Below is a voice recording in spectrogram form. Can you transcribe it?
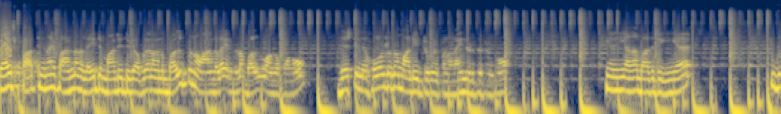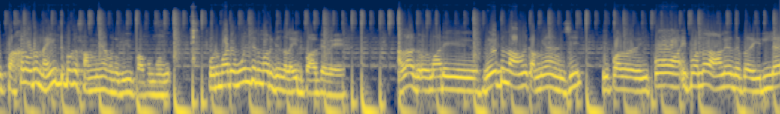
கேஸ் பார்த்தீங்கன்னா இப்போ அண்ணன் அந்த லைட்டு மாட்டிட்டு இருக்காப்புல நாங்கள் அந்த பல்பு நான் வாங்கலை என்னென்னா பல்ப் வாங்க போனோம். ஜஸ்ட் இந்த ஹோல்டர் தான் மாட்டிகிட்டு இருக்கோம். இப்போ நான் லைன் எடுத்துகிட்டு இருக்கோம். நீங்கள் அதான் பார்த்துட்டு இருக்கீங்க. இது பகலோட நைட்டு பக்கம் செம்மையாக கொஞ்சம் வியூ பார்க்கும்போது. ஒரு மாதிரி ஊஞ்சல் மாதிரி இருக்குது இந்த லைட் பார்க்கவே. நல்லா இருக்குது ஒரு மாதிரி ரேட்டும் நான் வந்து கம்மியாக இருந்துச்சு. இப்போ அது இப்போ இப்போ வந்து ஆன்லைன் இப்போ இல்லை.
